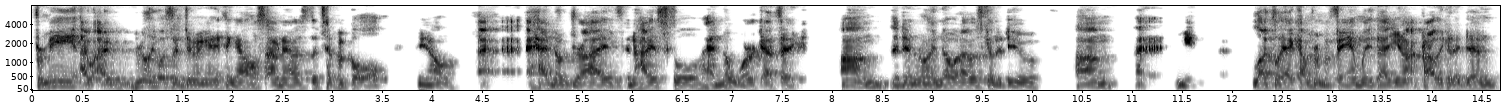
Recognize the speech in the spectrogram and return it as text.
for me, I, I, really wasn't doing anything else. I mean, I was the typical, you know, I, I had no drive in high school. I had no work ethic. Um, I didn't really know what I was going to do. Um, I, I mean, luckily I come from a family that, you know, I probably could have done,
